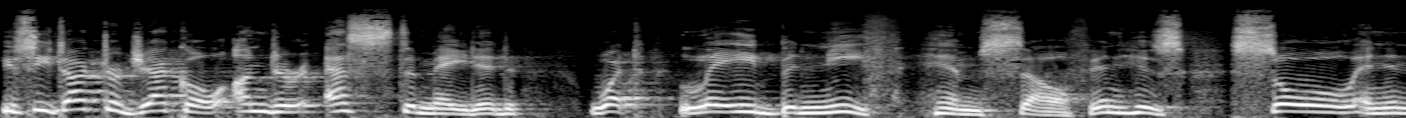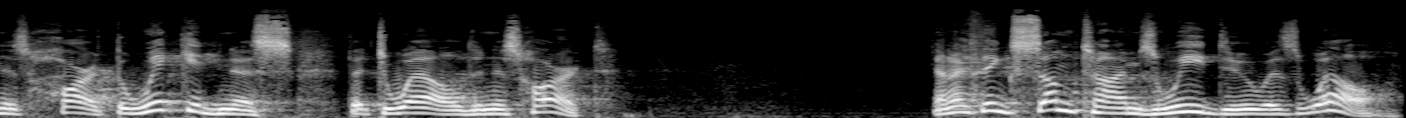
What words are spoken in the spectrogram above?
You see, Dr. Jekyll underestimated what lay beneath himself, in his soul and in his heart, the wickedness that dwelled in his heart. And I think sometimes we do as well.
